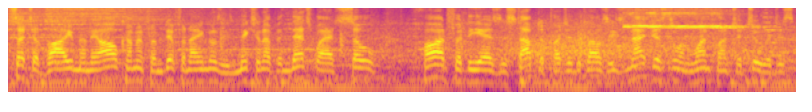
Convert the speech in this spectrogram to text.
such a volume, and they're all coming from different angles. He's mixing up, and that's why it's so hard for Diaz to stop the punches because he's not just throwing one punch or two. It's just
